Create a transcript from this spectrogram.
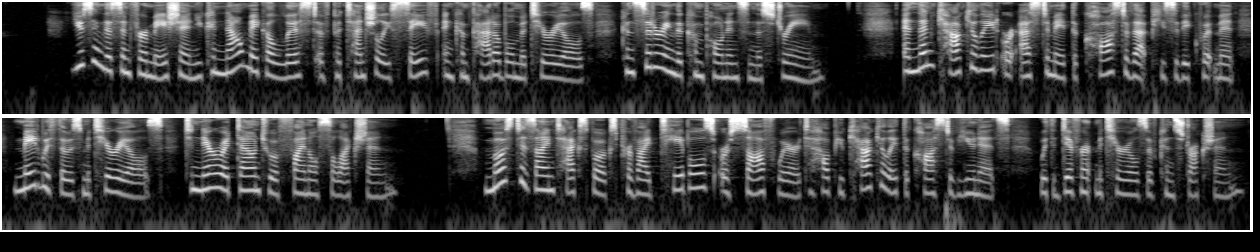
Using this information, you can now make a list of potentially safe and compatible materials considering the components in the stream. And then calculate or estimate the cost of that piece of equipment made with those materials to narrow it down to a final selection. Most design textbooks provide tables or software to help you calculate the cost of units with different materials of construction.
